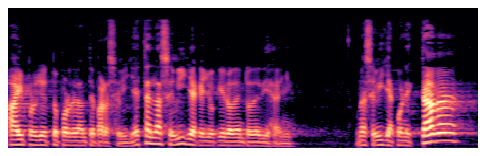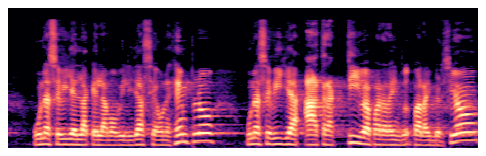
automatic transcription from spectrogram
Hay proyectos por delante para Sevilla. Esta es la Sevilla que yo quiero dentro de 10 años. Una Sevilla conectada, una Sevilla en la que la movilidad sea un ejemplo, una Sevilla atractiva para la, para la inversión,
